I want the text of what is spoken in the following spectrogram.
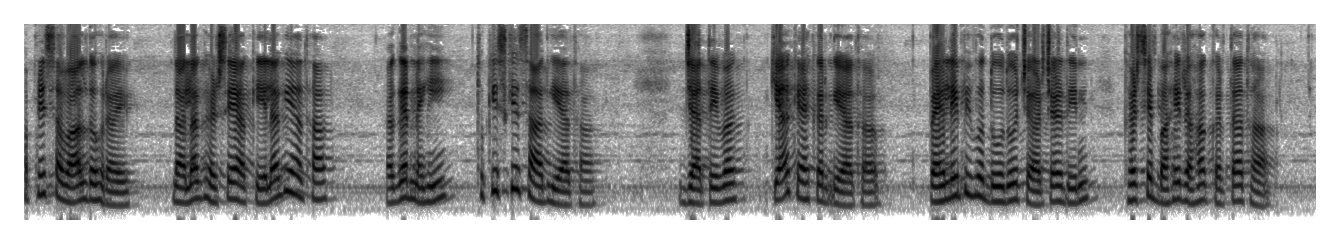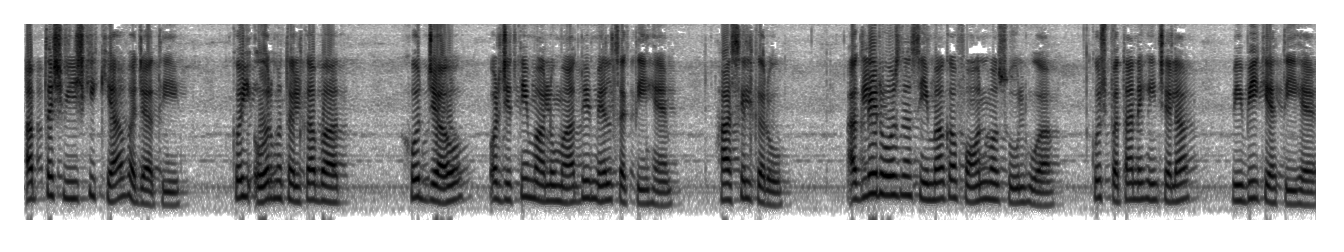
اپنے سوال دہرائے۔ لالا گھر سے اکیلا گیا تھا۔ اگر نہیں تو کس کے ساتھ گیا تھا؟ جاتے وقت کیا کہہ کر گیا تھا؟ پہلے بھی وہ دو دو چار چار دن گھر سے باہر رہا کرتا تھا۔ اب تشویش کی کیا وجہ تھی؟ کوئی اور متعلقہ بات؟ خود جاؤ اور جتنی معلومات بھی مل سکتی ہیں، حاصل کرو۔ اگلے روز نسیمہ کا فون موصول ہوا۔ کچھ پتہ نہیں چلا۔ بی بی کہتی ہے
